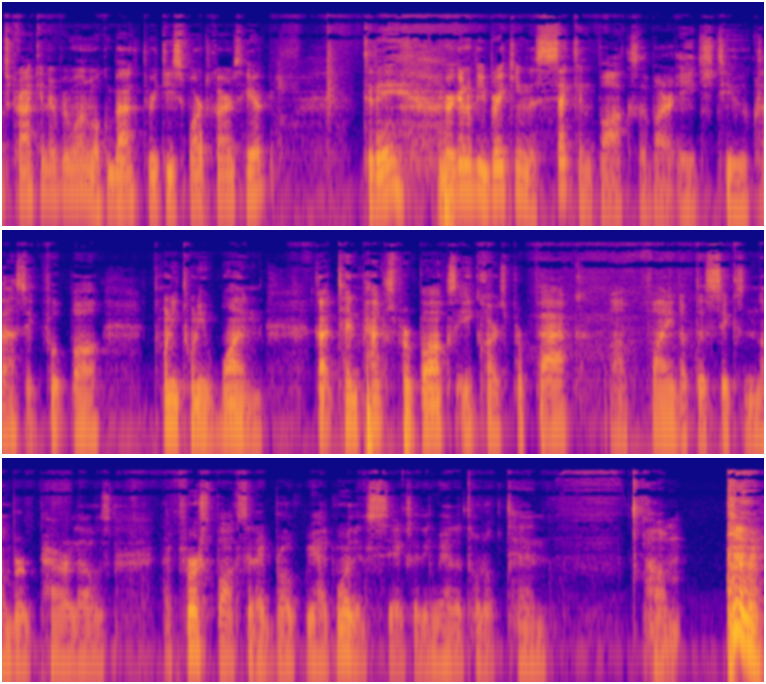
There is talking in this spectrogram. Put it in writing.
What's cracking everyone? Welcome back, 3T Sports Cards here. Today, we're going to be breaking the second box of our H2 Classic Football 2021. Got 10 packs per box, 8 cards per pack. Uh, find up to 6 numbered parallels. That first box that I broke, we had more than 6. I think we had a total of 10. Um,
